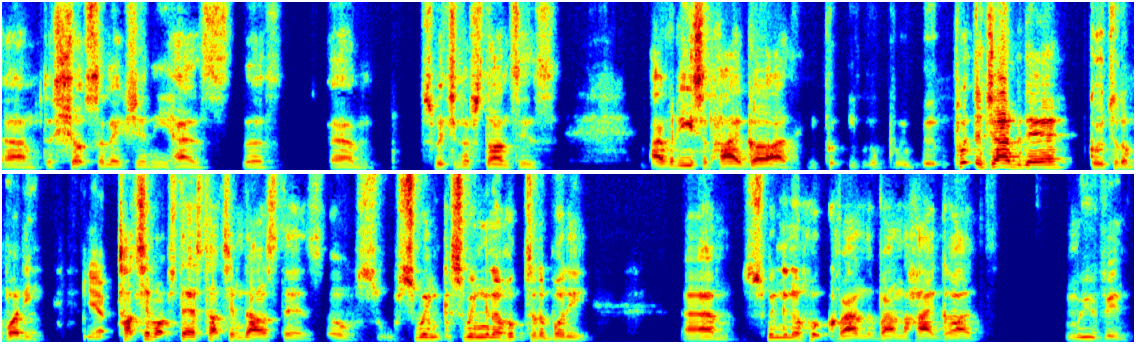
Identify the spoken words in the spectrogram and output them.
um, the shot selection he has, the um, switching of stances. Avanesyan high guard. You put, you put the jab there, go to the body. Yep. Touch him upstairs, touch him downstairs. Oh, swing, swinging a hook to the body. Um, swinging a hook around, around the high guard, moving,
